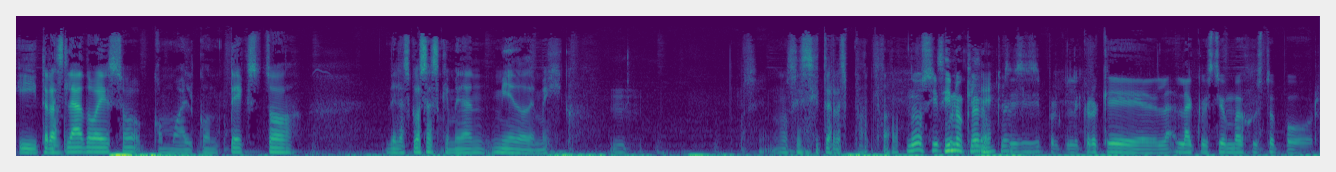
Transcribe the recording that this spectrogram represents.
y traslado eso como al contexto de las cosas que me dan miedo de México. Sí, No sé si te respondo. No, sí, Sí, no, porque- claro, claro. Sí, sí, sí, porque creo que la, la cuestión va justo por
